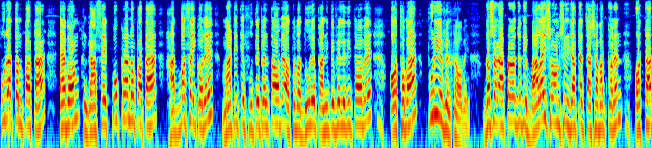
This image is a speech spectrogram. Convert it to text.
পুরাতন পাতা এবং গাছে কোকড়ানো পাতা হাত বাছাই করে মাটিতে ফুতে ফেলতে হবে অথবা দূরে পানিতে ফেলে দিতে হবে অথবা পুড়িয়ে ফেলতে হবে। দর্শক, আপনারা যদি বালাই সহনশীল জাতের চাষাবাদ করেন, অর্থাৎ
